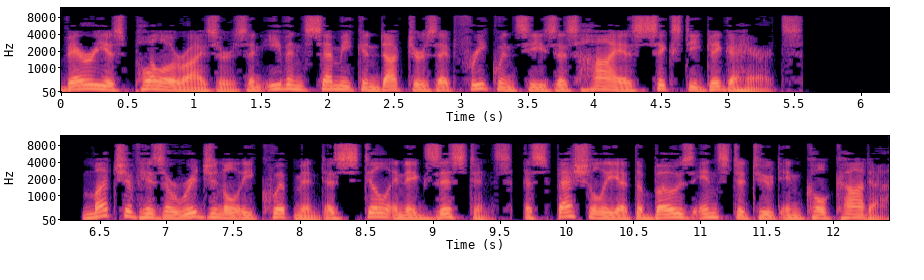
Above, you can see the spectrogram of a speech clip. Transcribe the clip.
various polarizers and even semiconductors at frequencies as high as 60 GHz. Much of his original equipment is still in existence, especially at the Bose Institute in Kolkata.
